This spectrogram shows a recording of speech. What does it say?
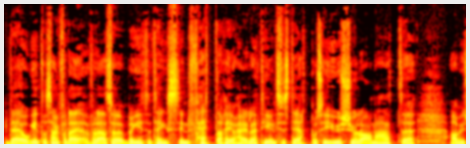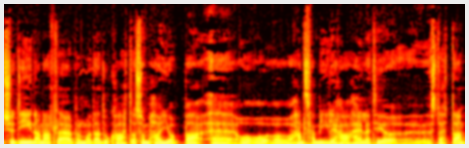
Det er òg interessant, for, det, for det, altså, Birgitte Tengs sin fetter har jo hele tida insistert på sin uskyld. Han har hatt uh, Arvid Sjødin, han har flere på en måte advokater som har jobba, uh, og, og, og, hans familie har hele tida eh, støtta han,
